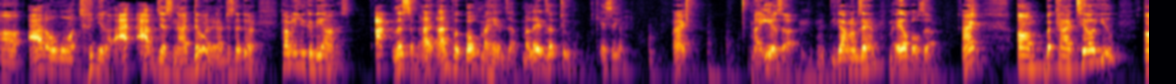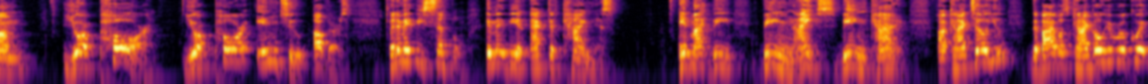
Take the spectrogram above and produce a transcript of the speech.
Uh, I don't want to, you know, I, am just not doing it. I'm just not doing it. How many of you can be honest? I, listen, I, I put both my hands up, my legs up too. You can't see them. All right? My ears up. You got what I'm saying? My elbows up. All right? Um, but can I tell you, um, you're poor, you're poor into others and it may be simple, it may be an act of kindness, it might be being nice, being kind. Uh, can I tell you, the Bible's, can I go here real quick?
